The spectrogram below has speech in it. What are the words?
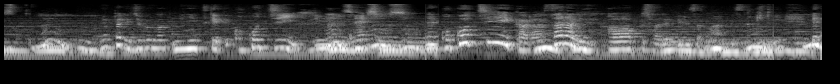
して。やっぱり自分が身につけて心地いいっていうね。そうそう。で、心地いいからさらにパワーアップされてるじゃないですか。で、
